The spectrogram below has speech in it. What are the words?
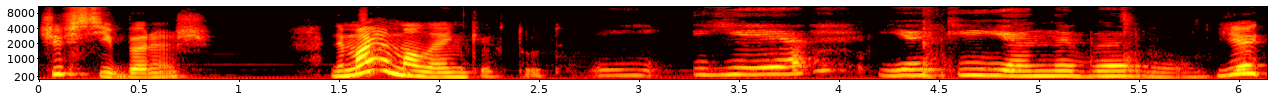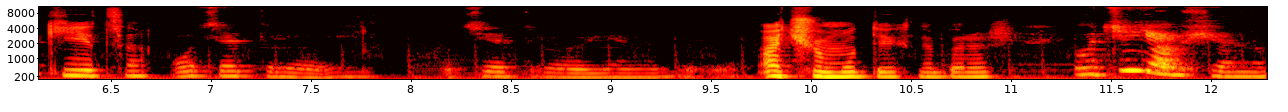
Чи всі береш? Немає маленьких тут? Є, які я не беру. Які це? Оце троє. Оце троє я не беру. А чому ти їх не береш? Оці я взагалі не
